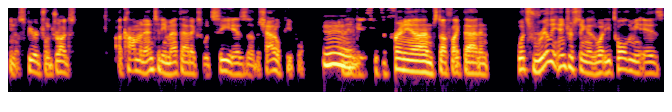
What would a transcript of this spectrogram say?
you know, spiritual drugs. A common entity meth addicts would see is uh, the shadow people, mm. and they get schizophrenia and stuff like that. And what's really interesting is what he told me is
